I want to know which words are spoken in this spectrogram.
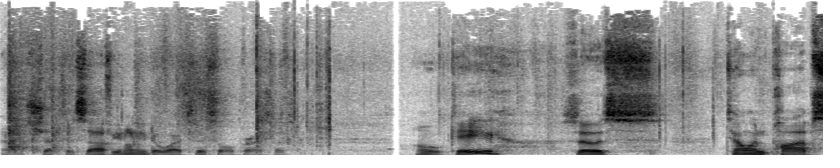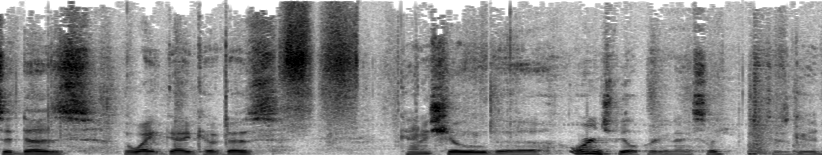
I'll shut this off. You don't need to watch this whole process. Okay, so it's telling Pops it does, the white guide coat does kind of show the orange peel pretty nicely, which is good.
